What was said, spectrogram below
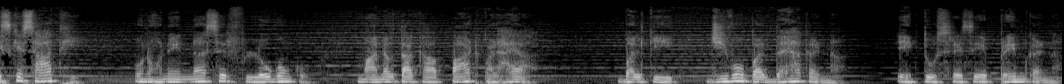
इसके साथ ही उन्होंने न सिर्फ़ लोगों को मानवता का पाठ पढ़ाया, बल्कि जीवों पर दया करना, एक दूसरे से प्रेम करना,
